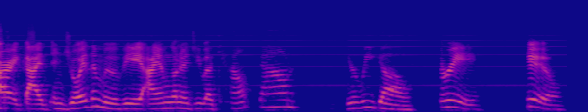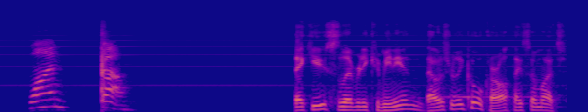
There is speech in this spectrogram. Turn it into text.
All right, guys, enjoy the movie. I am going to do a countdown. Here we go. Three, two, one, go. Thank you, celebrity comedian. That was really cool, Carl. Thanks so much.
